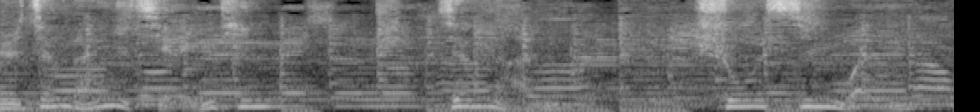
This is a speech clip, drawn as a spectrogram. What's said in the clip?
与江南一起聆听江南说新闻。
